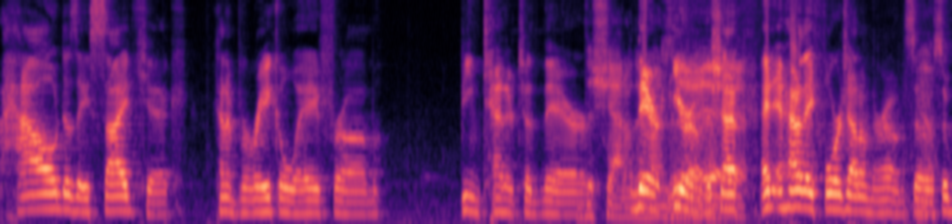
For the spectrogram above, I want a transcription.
how does a sidekick kind of break away from being tethered to their The shadow. their hero, it. yeah, the shadow, yeah. and, and how do they forge out on their own? So Yeah. so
